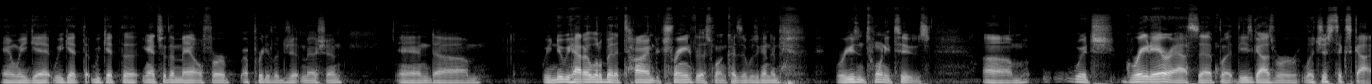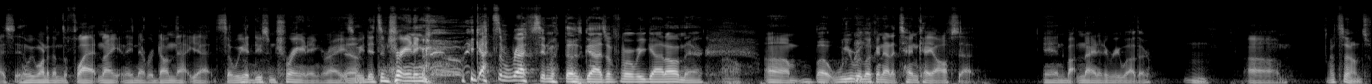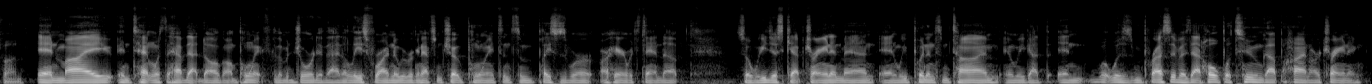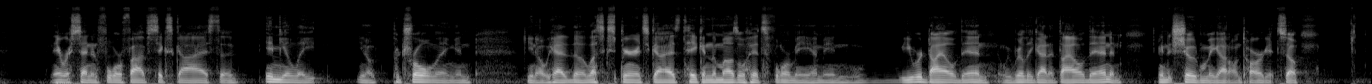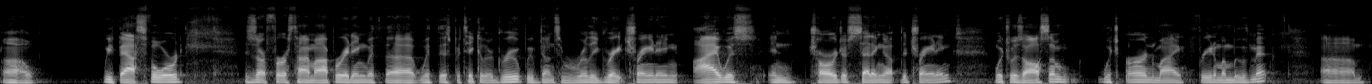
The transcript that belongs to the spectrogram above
and we get we get the, we get the answer the mail for a pretty legit mission, and um, we knew we had a little bit of time to train for this one because it was going to be we're using 22s um, which great air asset but these guys were logistics guys and we wanted them to fly at night and they'd never done that yet. So we had to do some training right? So we did some training. We got some reps in with those guys before we got on there. Um, but we were looking at a 10k offset in about 90 degree weather. That sounds fun. and my intent was to have that dog on point for the majority of that, at least where I knew we were gonna have some choke points and some places where our hair would stand up. So we just kept training, man, and we put in some time, and we got. The, and what was impressive is that whole platoon got behind our training. They were sending four, five, six guys to emulate, you know, patrolling, and you know, we had the less experienced guys taking the muzzle hits for me. I mean, we were dialed in. We really got it dialed in, and and it showed when we got on target. So, uh, we fast forward. This is our first time operating with uh, with this particular group. We've done some really great training. I was in charge of setting up the training, which was awesome, which earned my freedom of movement. Um,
